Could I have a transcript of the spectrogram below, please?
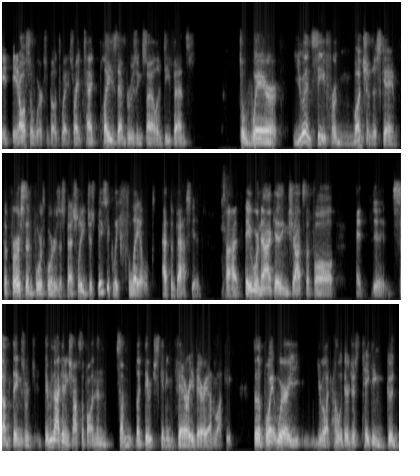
it, it also works both ways, right? Tech plays that bruising style of defense to where UNC for much of this game, the first and fourth quarters especially, just basically flailed at the basket. Uh, they were not getting shots to fall. At, uh, some things were they were not getting shots to fall, and then some like they were just getting very very unlucky to the point where you, you're like, oh, they're just taking good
